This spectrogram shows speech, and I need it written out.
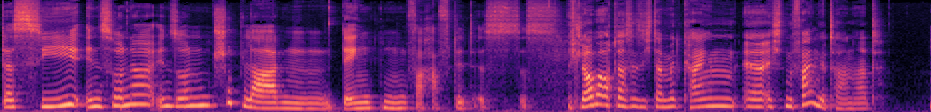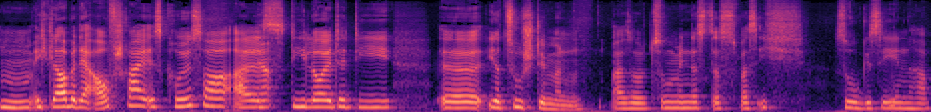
dass sie in so einer, in so einem Schubladendenken verhaftet ist. Das Ich glaube auch, dass sie sich damit keinen äh, echten Gefallen getan hat. Mm, Ich glaube, der Aufschrei ist größer als die Leute, die äh, ihr zustimmen. Also zumindest das, was ich so gesehen habe.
